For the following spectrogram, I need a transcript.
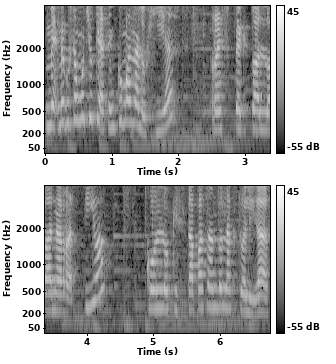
me, me gusta mucho que hacen como analogías respecto a la narrativa con lo que está pasando en la actualidad.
